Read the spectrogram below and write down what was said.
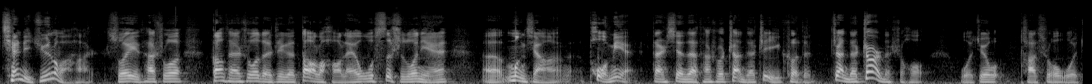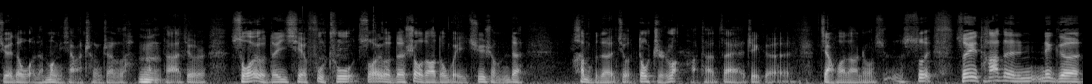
千里驹了嘛哈？所以他说刚才说的这个到了好莱坞四十多年，呃，梦想破灭，但是现在他说站在这一刻的站在这儿的时候。我就他说，我觉得我的梦想成真了。嗯，他就是所有的一切付出，所有的受到的委屈什么的，恨不得就都值了啊！他在这个讲话当中，所以所以他的那个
